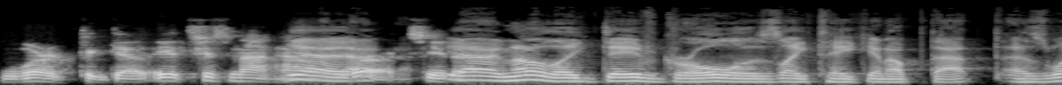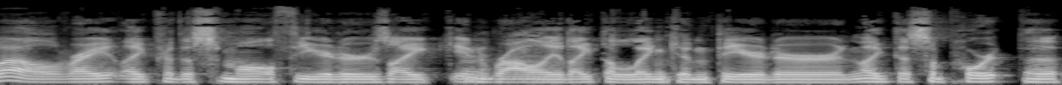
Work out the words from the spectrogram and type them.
work together. It's just not how yeah, it works. You know? Yeah, I know. Like Dave Grohl is like taking up that as well, right? Like for the small theaters, like in mm-hmm. Raleigh, like the Lincoln Theater, and like to support the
